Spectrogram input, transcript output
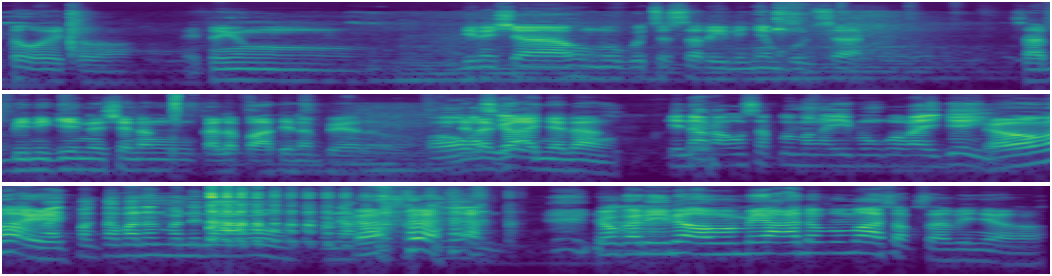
Ito, oh, ito. Ito yung hindi na siya humugot sa sarili niyang bulsa. Sa binigyan na siya ng kalapati ng pera. Oh. Oo, Inalagaan niya lang. Kinakausap ko mga ibon ko kay Jay. Oo nga, eh. Kahit pagtabanan man nila ako, kinakausap ko yan. Yung kanina, oh, mamaya ka na pumasok, sabi niya. Oh.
